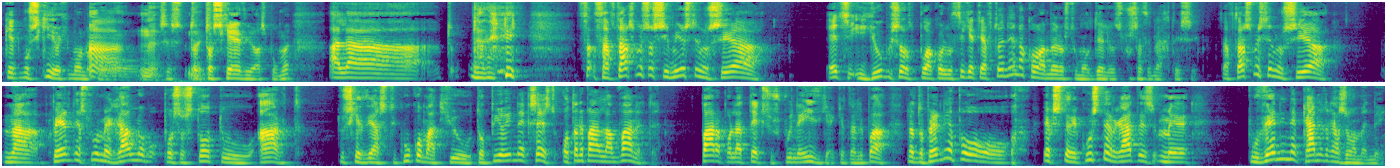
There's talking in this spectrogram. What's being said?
και τη μουσική, όχι μόνο το, ναι, το, το, σχέδιο, ας πούμε. Αλλά δηλαδή, θα, θα φτάσουμε στο σημείο στην ουσία έτσι, η Ubisoft που ακολουθεί, γιατί αυτό είναι ένα ακόμα μέρος του μοντέλου που προσπαθεί να χτίσει. Θα φτάσουμε στην ουσία να παίρνει ας πούμε, μεγάλο ποσοστό του art, του σχεδιαστικού κομματιού, το οποίο είναι, ξέρεις, όταν επαναλαμβάνεται πάρα πολλά textures που είναι ίδια κτλ. Να το παίρνει από εξωτερικούς συνεργάτες που δεν είναι καν εργαζόμενοι.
